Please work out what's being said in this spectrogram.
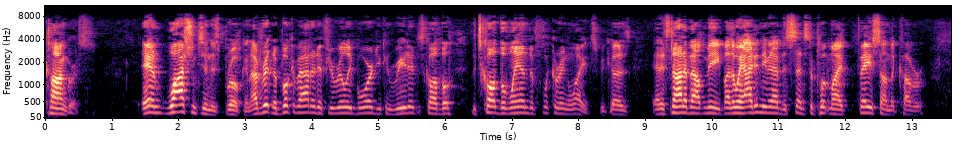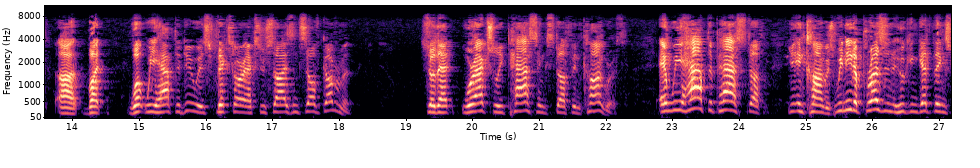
Congress. And Washington is broken. I've written a book about it. If you're really bored, you can read it. It's called the it's called The Land of Flickering Lights because and it's not about me. By the way, I didn't even have the sense to put my face on the cover. Uh, but what we have to do is fix our exercise in self-government so that we're actually passing stuff in Congress. And we have to pass stuff in Congress. We need a president who can get things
